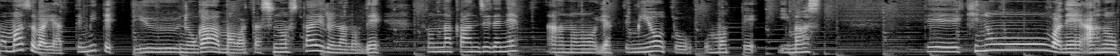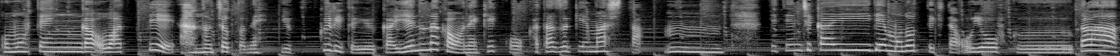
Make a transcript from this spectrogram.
ま、まずはやってみてっていうのが、ま、私のスタイルなのでそんな感じでねあのやってみようと思っています。で昨日はねあのコモフ展が終わってあのちょっとねゆっくりというか家の中をね結構片付けました。うん。で展示会で戻ってきたお洋服が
